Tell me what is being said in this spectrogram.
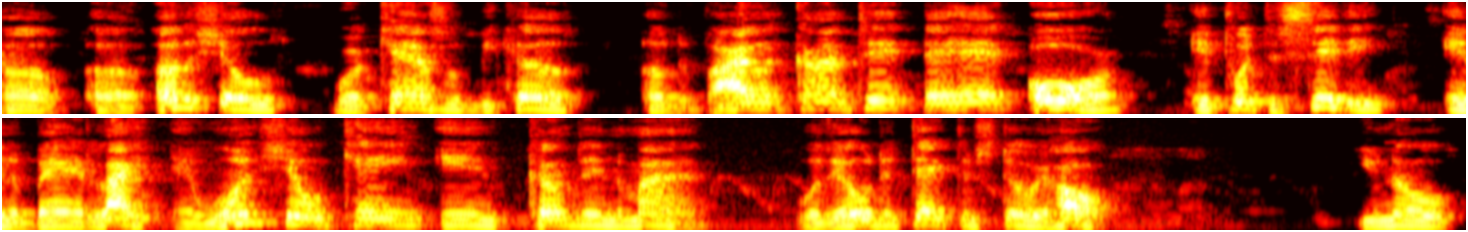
uh, uh, other shows were canceled because of the violent content they had, or it put the city in a bad light. And one show came in, comes into mind, was the old detective story Hawk. You know,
